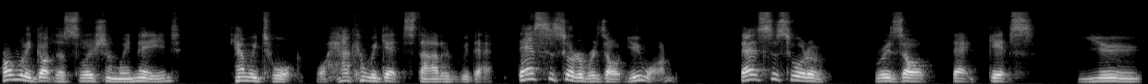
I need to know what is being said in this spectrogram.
probably got the solution we need. Can we talk? Or how can we get started with that? That's the sort of result you want. That's the sort of result that gets you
